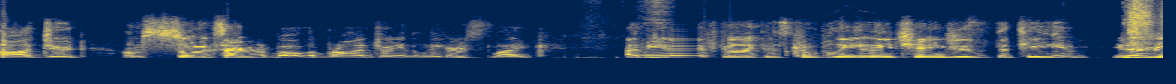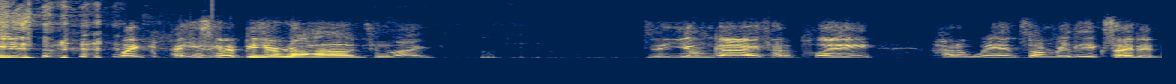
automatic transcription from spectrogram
Oh, dude, I'm so excited about LeBron joining the Lakers. Like, I mean, I feel like this completely changes the team. You know what I mean? like, he's gonna be around to like the young guys how to play, how to win. So I'm really excited.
